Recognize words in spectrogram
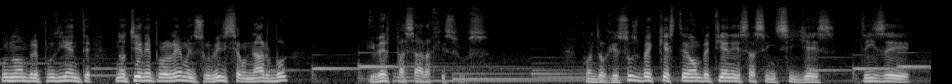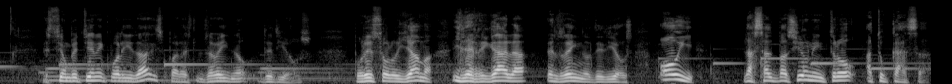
un hombre pudiente, no tiene problema en subirse a un árbol y ver pasar a Jesús. Cuando Jesús ve que este hombre tiene esa sencillez, dice, este hombre tiene cualidades para el reino de Dios. Por eso lo llama y le regala el reino de Dios. Hoy la salvación entró a tu casa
